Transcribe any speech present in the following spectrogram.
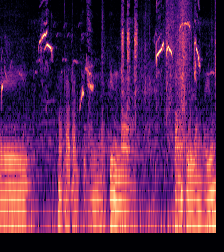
may matatagpuan natin na pang ulam ngayon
